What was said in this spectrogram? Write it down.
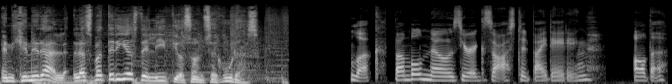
En general, las baterías de litio son seguras. Look, Bumble knows you're exhausted by dating. All the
